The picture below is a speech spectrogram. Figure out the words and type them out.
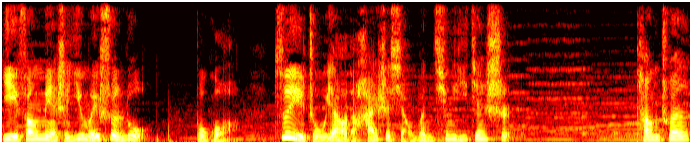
一方面是因为顺路，不过最主要的还是想问清一件事：汤川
